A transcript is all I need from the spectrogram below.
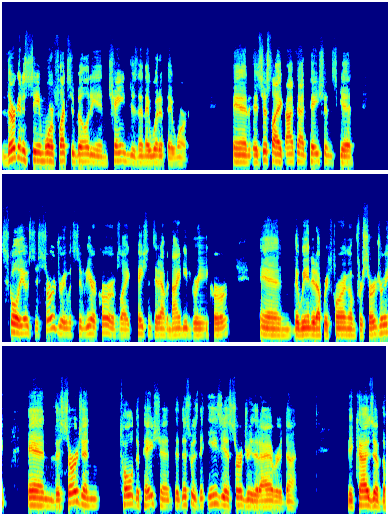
they're going to see more flexibility and changes than they would if they weren't. And it's just like I've had patients get scoliosis surgery with severe curves, like patients that have a 90 degree curve, and that we ended up referring them for surgery. And the surgeon told the patient that this was the easiest surgery that I ever had done because of the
